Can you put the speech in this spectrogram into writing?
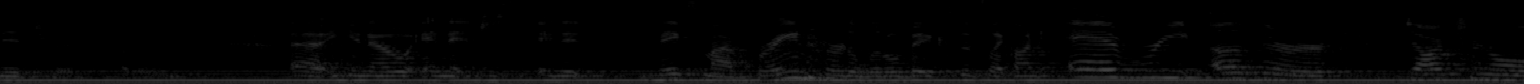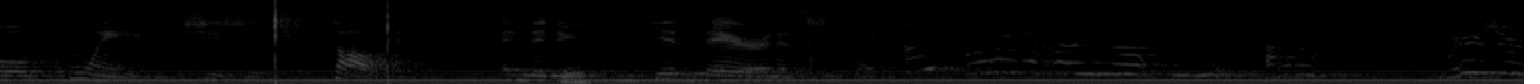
mid trib, I believe. Uh, you know, and it just and it makes my brain hurt a little bit because it's like on every other doctrinal point, she's just solid, and then you hmm. you get there, and it's just like I, I don't know how you got from here. I don't. Where's your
